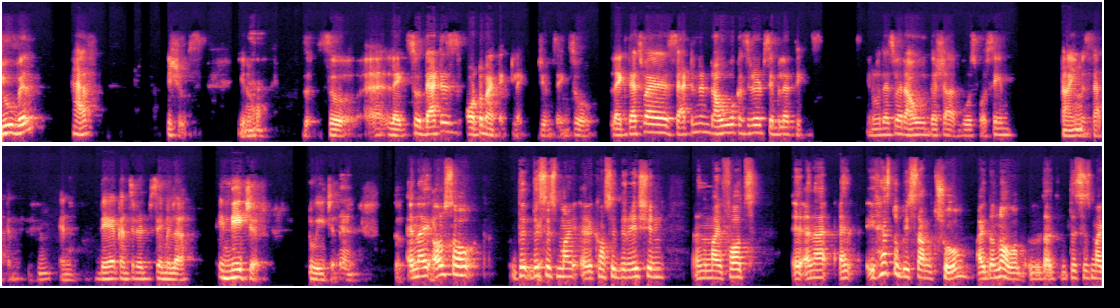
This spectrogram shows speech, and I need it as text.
you will have issues you know. Yeah. So, uh, like so that is automatic like jim saying so like that's why saturn and rahu were considered similar things you know that's why rahu dasha goes for same time Mhm. as saturn Mhm. and they are considered similar in nature to each other Yeah. So, and i yeah. also th- this is my uh, consideration and my thoughts uh, and I, I it has to be some true i don't know that this is my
